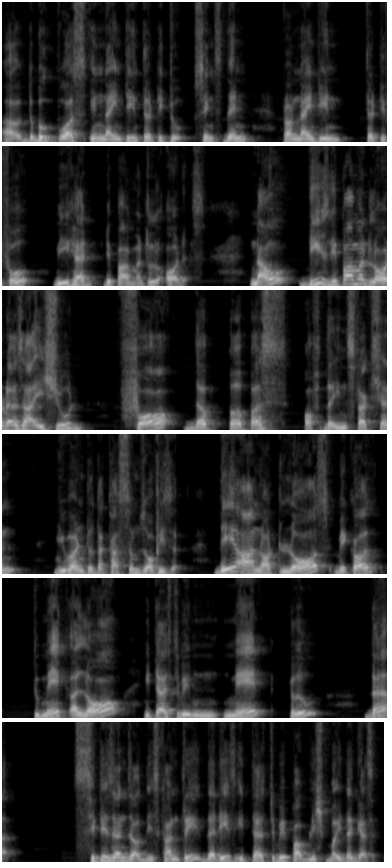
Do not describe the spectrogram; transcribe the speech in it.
uh, the book was in 1932. Since then, from 1934, we had departmental orders. Now, these departmental orders are issued for the purpose of the instruction given to the customs officer. They are not laws because to make a law, it has to be made to the citizens of this country. That is, it has to be published by the Gazette.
